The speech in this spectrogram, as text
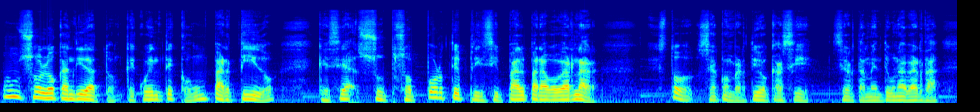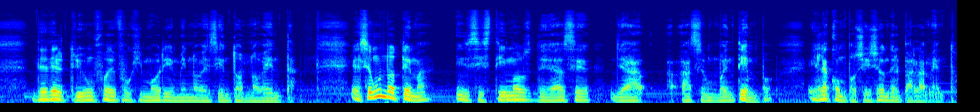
un solo candidato que cuente con un partido que sea su soporte principal para gobernar. Esto se ha convertido casi ciertamente una verdad desde el triunfo de Fujimori en 1990. El segundo tema insistimos desde hace ya hace un buen tiempo, es la composición del Parlamento.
